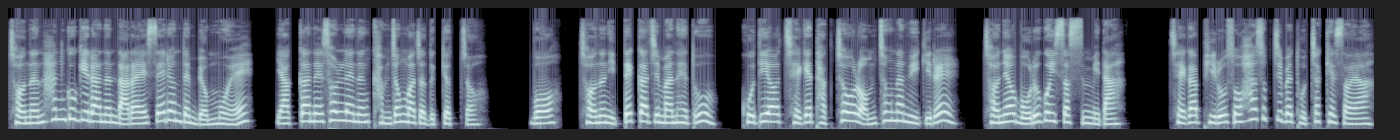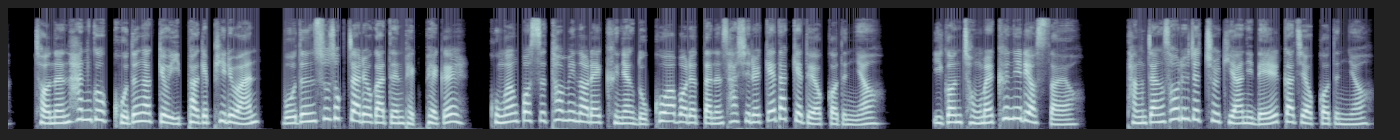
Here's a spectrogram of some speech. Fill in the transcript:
저는 한국이라는 나라의 세련된 면모에 약간의 설레는 감정마저 느꼈죠. 뭐, 저는 이때까지만 해도 곧이어 제게 닥쳐올 엄청난 위기를 전혀 모르고 있었습니다. 제가 비로소 하숙집에 도착해서야 저는 한국 고등학교 입학에 필요한 모든 수속 자료가 든 백팩을 공항버스 터미널에 그냥 놓고 와버렸다는 사실을 깨닫게 되었거든요. 이건 정말 큰일이었어요. 당장 서류 제출 기한이 내일까지였거든요.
